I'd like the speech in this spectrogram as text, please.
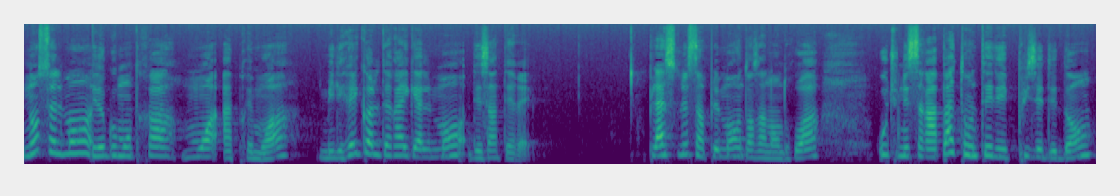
Non seulement il augmentera mois après mois, mais il récoltera également des intérêts. Place-le simplement dans un endroit où tu ne seras pas tenté d'épuiser des dents,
